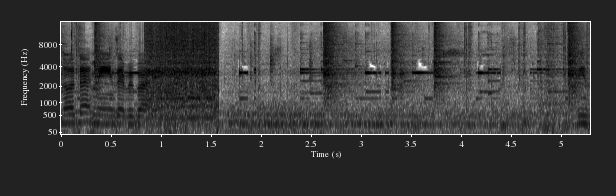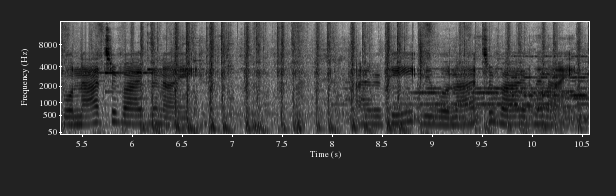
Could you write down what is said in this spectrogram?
Know what that means, everybody. We will not survive the night. I repeat, we will not survive the night.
